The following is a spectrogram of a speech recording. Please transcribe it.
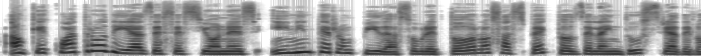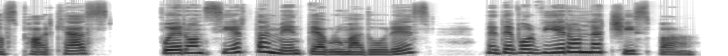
Aunque cuatro días de sesiones ininterrumpidas sobre todos los aspectos de la industria de los podcasts fueron ciertamente abrumadores, me devolvieron la chispa.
